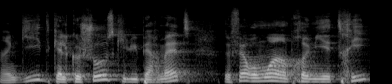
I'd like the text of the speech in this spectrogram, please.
un, guide, quelque chose qui lui permette de faire au moins un premier tri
